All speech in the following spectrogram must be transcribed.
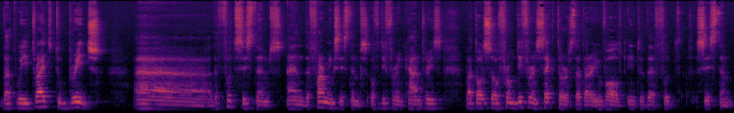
that we tried to bridge uh, the food systems and the farming systems of different countries, but also from different sectors that are involved into the food system.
